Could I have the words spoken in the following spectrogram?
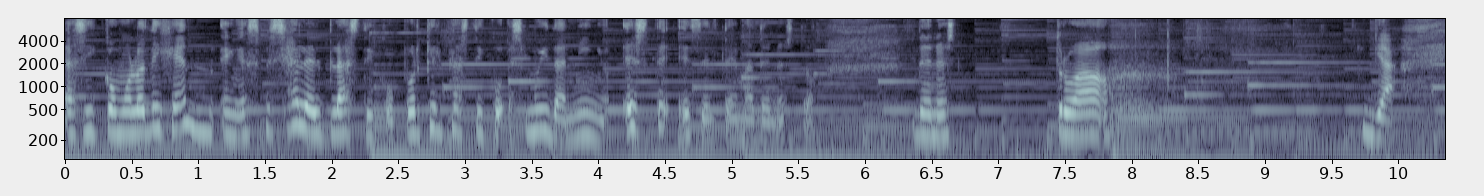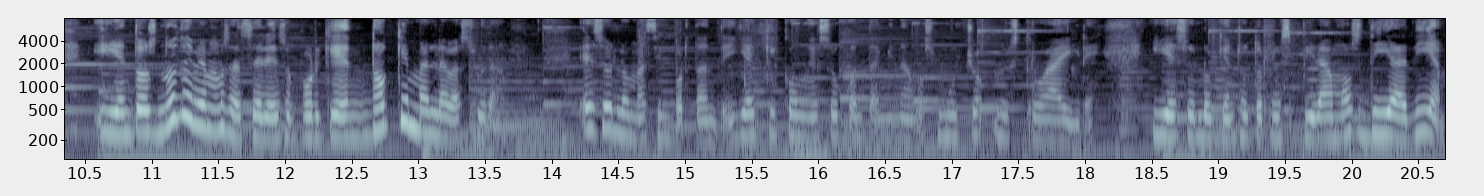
Así como lo dije, en especial el plástico, porque el plástico es muy dañino. Este es el tema de nuestro... De nuestro ya. Y entonces no debemos hacer eso porque no quemar la basura. Eso es lo más importante, ya que con eso contaminamos mucho nuestro aire y eso es lo que nosotros respiramos día a día.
